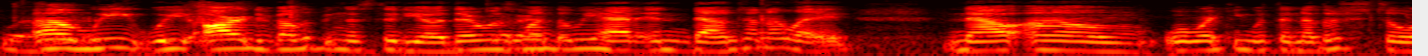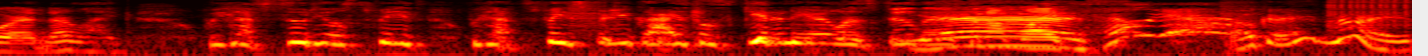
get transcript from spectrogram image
wherever? Um, we we are developing a studio. There was Okay. one that we had in downtown LA. Now, um, we're working with another store, and they're like, "We got studio space. We got space for you guys. Let's get in here. Let's do this." And I'm like, "Hell yeah!" Okay, nice.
